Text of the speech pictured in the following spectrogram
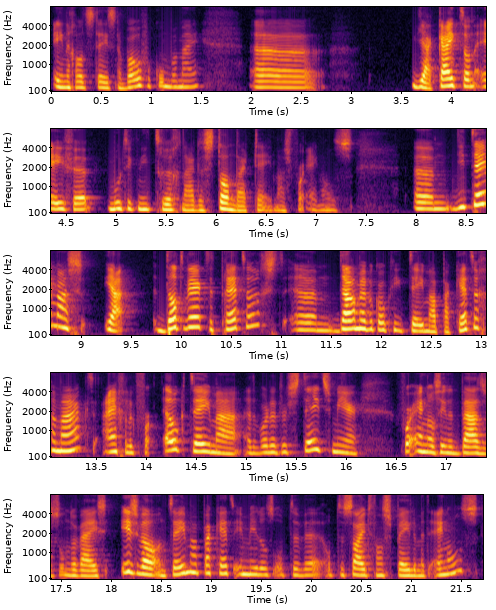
enige wat steeds naar boven komt bij mij. Uh, ja, kijk dan even, moet ik niet terug naar de standaard thema's voor Engels? Um, die thema's, ja, dat werkt het prettigst. Um, daarom heb ik ook die themapakketten gemaakt. Eigenlijk voor elk thema, het worden er steeds meer voor Engels in het basisonderwijs, is wel een themapakket inmiddels op de, op de site van Spelen met Engels.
